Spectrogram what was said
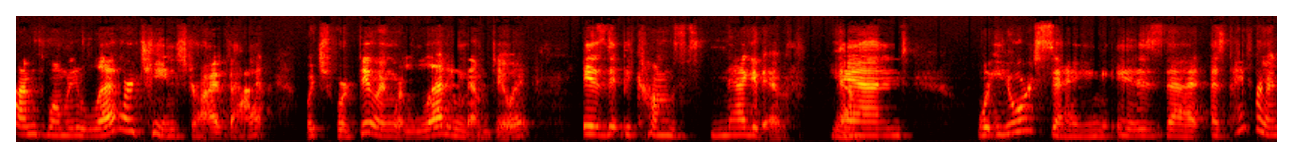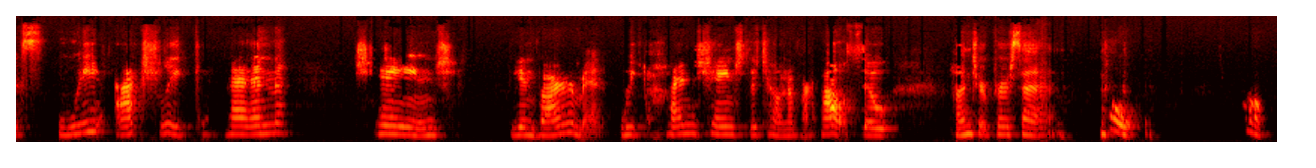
times when we let our teens drive that, which we're doing, we're letting them do it, is it becomes negative. Yeah. And what you're saying is that as parents, we actually can change the environment. We can change the tone of our house. So 100%. Oh. oh.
